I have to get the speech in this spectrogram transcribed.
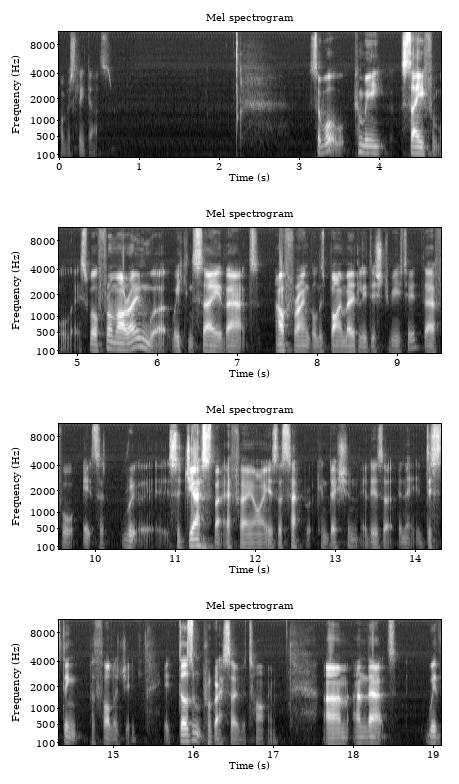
obviously does. So what can we say from all this? Well, from our own work, we can say that alpha angle is bimodally distributed, therefore it suggests that FAI is a separate condition, it is a, a distinct pathology, it doesn't progress over time, um, and that with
